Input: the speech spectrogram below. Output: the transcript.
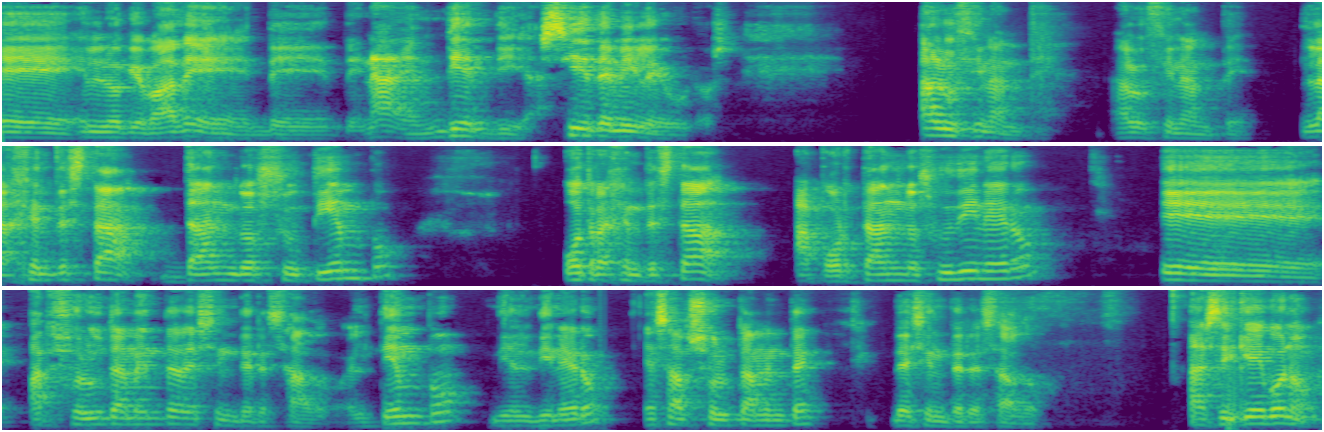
eh, en lo que va de, nada, en 10 días, 7.000 euros. Alucinante, alucinante la gente está dando su tiempo, otra gente está aportando su dinero, eh, absolutamente desinteresado. El tiempo y el dinero es absolutamente desinteresado. Así que, bueno,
